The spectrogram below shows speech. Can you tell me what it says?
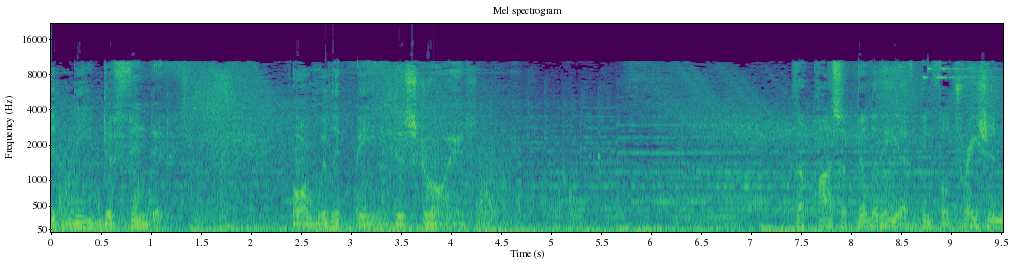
It be defended or will it be destroyed? The possibility of infiltration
